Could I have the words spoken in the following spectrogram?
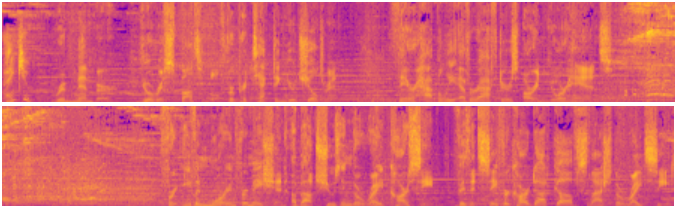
Thank you. Remember, you're responsible for protecting your children. Their happily ever afters are in your hands. For even more information about choosing the right car seat, visit safercar.gov slash the right seat.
